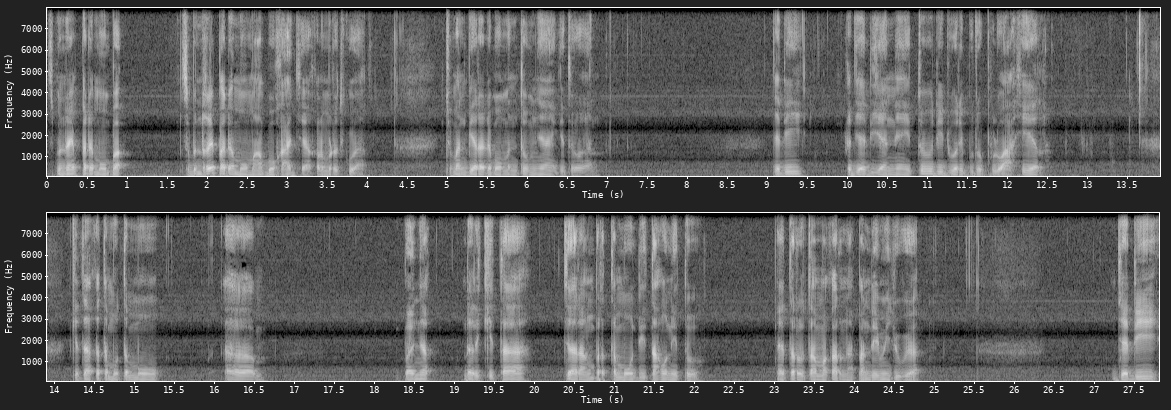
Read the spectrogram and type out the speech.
Sebenarnya pada mau ba sebenarnya pada mau mabok aja kalau menurut gue cuman biar ada momentumnya gitu kan jadi kejadiannya itu di 2020 akhir. Kita ketemu-temu um, banyak dari kita jarang bertemu di tahun itu. Ya terutama karena pandemi juga. Jadi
